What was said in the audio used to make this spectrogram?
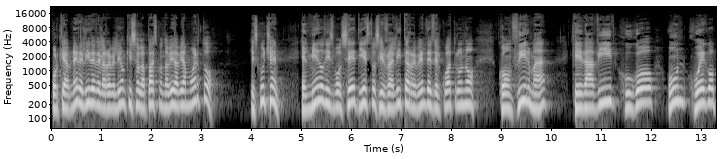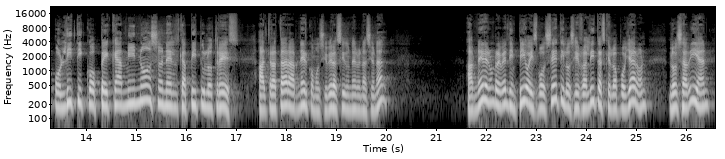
Porque Abner, el líder de la rebelión, quiso la paz cuando David había muerto. Y escuchen, el miedo de Isboset y estos israelitas rebeldes del 4.1 confirma que David jugó un juego político pecaminoso en el capítulo 3 al tratar a Abner como si hubiera sido un héroe nacional. Abner era un rebelde impío, Isboset y los israelitas que lo apoyaron lo sabían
